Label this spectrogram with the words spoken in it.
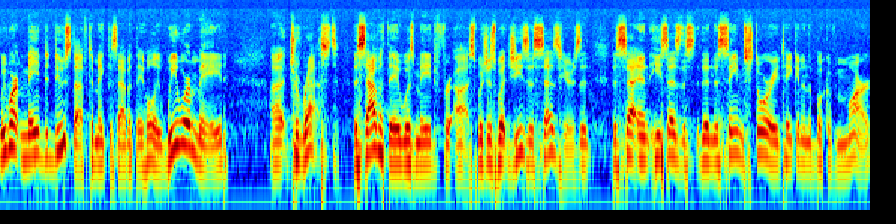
We weren't made to do stuff to make the Sabbath day holy. We were made uh, to rest. The Sabbath day was made for us, which is what Jesus says here. Is that the sa- and he says this in the same story taken in the book of Mark.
